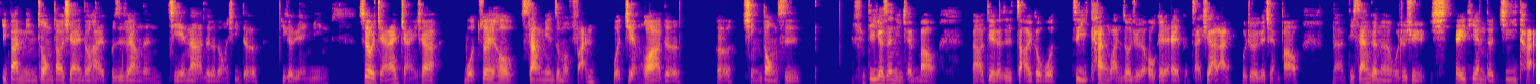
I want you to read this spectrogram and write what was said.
一般民众到现在都还不是非常能接纳这个东西的一个原因。所以我简单讲一下，我最后上面这么烦，我简化的呃行动是：第一个申请钱包，然后第二个是找一个我自己看完之后觉得 OK 的 App 载下来，我就有一个钱包。那第三个呢，我就去 ATM 的机台，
